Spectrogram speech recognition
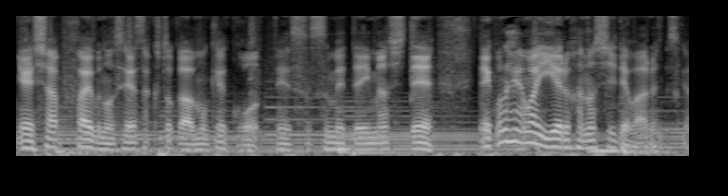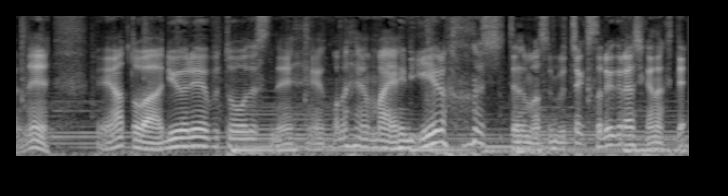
えシャープ5の制作とかも結構、え進めていまして、えこの辺は言える話ではあるんですけどね、えあとは、竜霊舞島ですね、えこの辺は、まあ、言える話って、まあ、ぶっちゃけそれぐらいしかなくて、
